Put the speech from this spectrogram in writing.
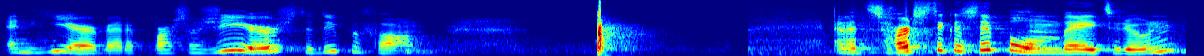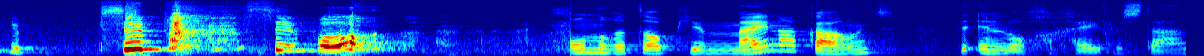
En hier werden passagiers de dupe van. En het is hartstikke simpel om mee te doen. Je... Simpel, simpel. Onder het tapje Mijn account de inloggegevens staan.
